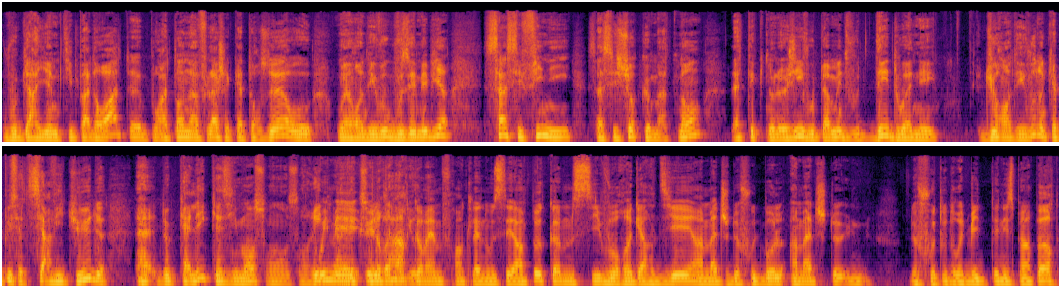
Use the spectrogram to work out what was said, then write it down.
vous gariez un petit pas à droite pour attendre un flash à 14h ou, ou un rendez-vous que vous aimez bien. Ça, c'est fini. Ça, c'est sûr que maintenant, la technologie vous permet de vous dédouaner du rendez-vous. Donc, il n'y a plus cette servitude euh, de caler quasiment son, son rythme. Oui, mais avec une remarque quand même, Franck Lanoux. C'est un peu comme si vous regardiez un match de football, un match de, une- de foot ou de rugby, de tennis, peu importe.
